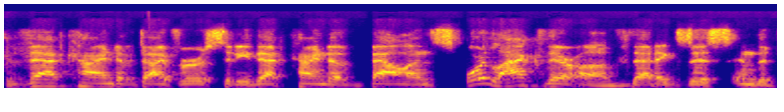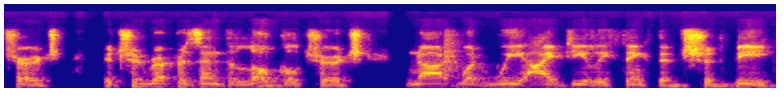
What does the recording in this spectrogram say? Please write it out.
that kind of diversity, that kind of balance or lack thereof that exists in the church. It should represent the local church, not what we ideally think that it should be.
